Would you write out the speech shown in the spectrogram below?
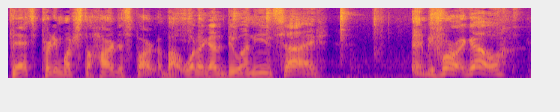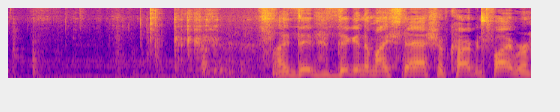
that's pretty much the hardest part about what I got to do on the inside. And before I go. I did dig into my stash of carbon fiber.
